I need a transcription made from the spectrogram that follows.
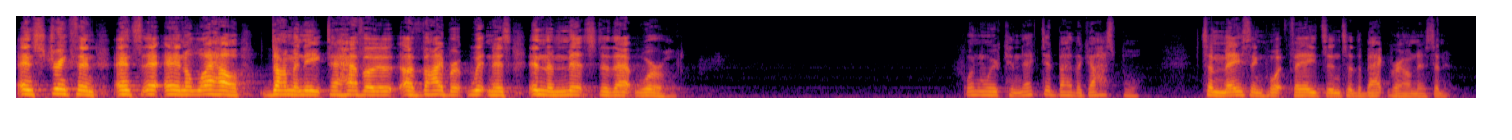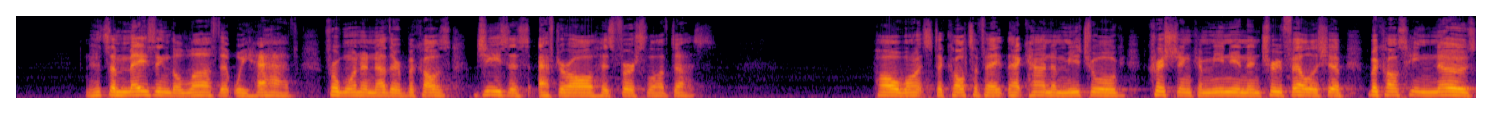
and strengthen and, and allow Dominique to have a, a vibrant witness in the midst of that world. When we're connected by the gospel, it's amazing what fades into the background, isn't it? And it's amazing the love that we have for one another because Jesus, after all, has first loved us. Paul wants to cultivate that kind of mutual Christian communion and true fellowship because he knows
